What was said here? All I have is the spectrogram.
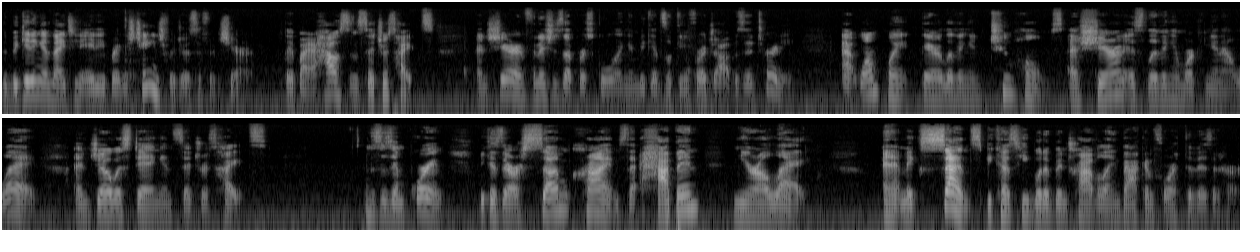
The beginning of 1980 brings change for Joseph and Sharon. They buy a house in Citrus Heights, and Sharon finishes up her schooling and begins looking for a job as an attorney. At one point, they are living in two homes, as Sharon is living and working in LA, and Joe is staying in Citrus Heights. This is important because there are some crimes that happen near LA, and it makes sense because he would have been traveling back and forth to visit her.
